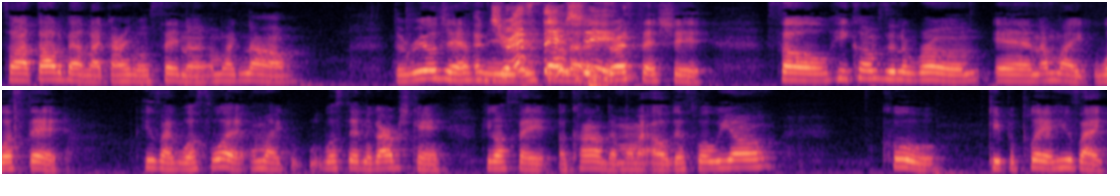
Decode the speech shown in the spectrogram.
So I thought about like I ain't gonna say nothing. I'm like, nah. The real Jasmine Address that shit. Address that shit. So he comes in the room and I'm like, what's that? He's like, what's what? I'm like, what's that in the garbage can? He gonna say a condom. I'm like, oh, that's what we on. Cool. Keep it playing. He was like,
